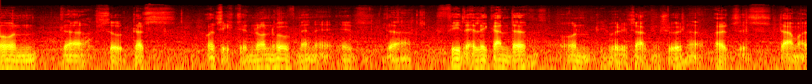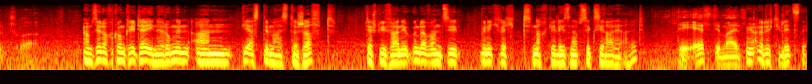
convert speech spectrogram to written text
Und äh, so das, was ich den Ronhof nenne, ist äh, viel eleganter und ich würde sagen schöner, als es damals war. Haben Sie noch konkrete Erinnerungen an die erste Meisterschaft der Spielvereinigung? Da waren Sie, wenn ich recht nachgelesen habe, sechs Jahre alt. Die erste Meisterschaft? Ja, natürlich die letzte.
